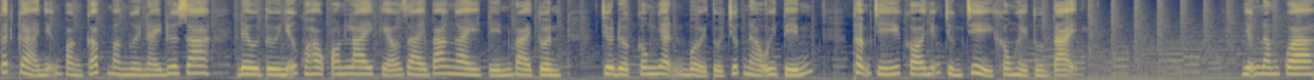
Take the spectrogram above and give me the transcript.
tất cả những bằng cấp mà người này đưa ra đều từ những khóa học online kéo dài 3 ngày đến vài tuần, chưa được công nhận bởi tổ chức nào uy tín, thậm chí có những chứng chỉ không hề tồn tại. Những năm qua,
